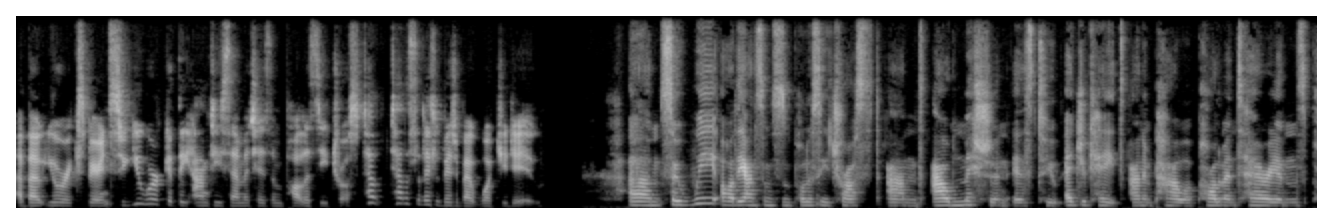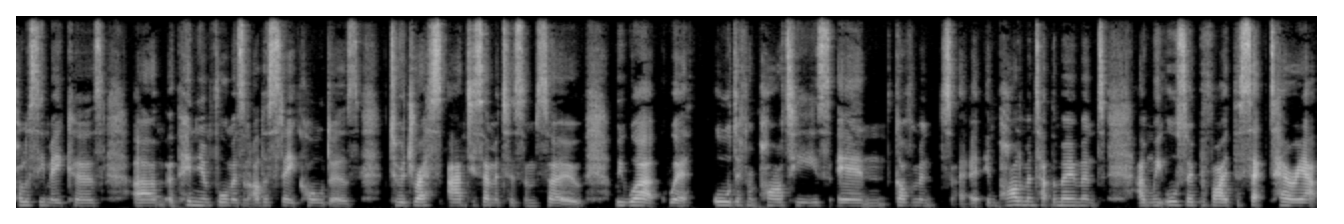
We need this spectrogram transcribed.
about your experience. So you work at the Anti-Semitism Policy Trust. Tell tell us a little bit about what you do. Um, so, we are the Anti-Semitism Policy Trust, and our mission is to educate and empower parliamentarians, policymakers, um, opinion formers, and other stakeholders to address anti Semitism. So, we work with all different parties in government, uh, in parliament at the moment. And we also provide the secretariat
